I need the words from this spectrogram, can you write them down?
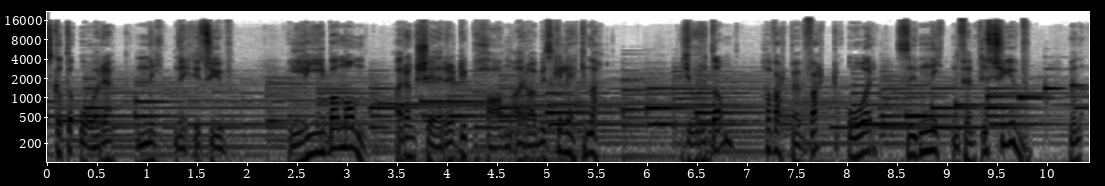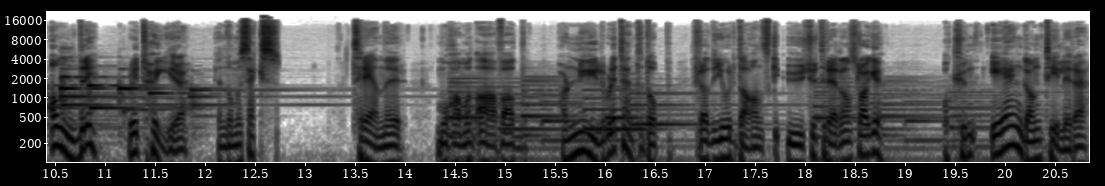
skal til året 1997. Libanon arrangerer de panarabiske lekene. Jordan har vært med hvert år siden 1957, men aldri blitt høyere enn nummer seks. Trener Mohammed Awad har nylig blitt hentet opp fra det jordanske U23-landslaget, og kun én gang tidligere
